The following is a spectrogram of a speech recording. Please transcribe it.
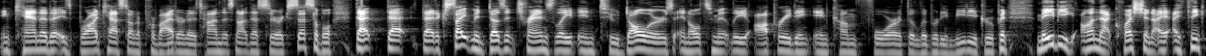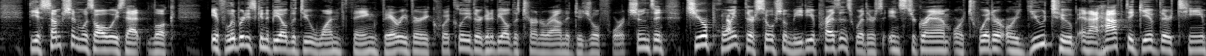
in canada it's broadcast on a provider at a time that's not necessarily accessible that that that excitement doesn't translate into dollars and ultimately operating income for the liberty media group and maybe on that question I, I think the assumption was always that look if Liberty's going to be able to do one thing very, very quickly, they're going to be able to turn around the digital fortunes. And to your point, their social media presence, whether it's Instagram or Twitter or YouTube, and I have to give their team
